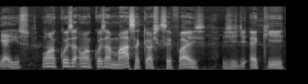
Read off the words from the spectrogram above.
E é isso. Uma coisa, uma coisa massa que eu acho que você faz, Gide, é que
